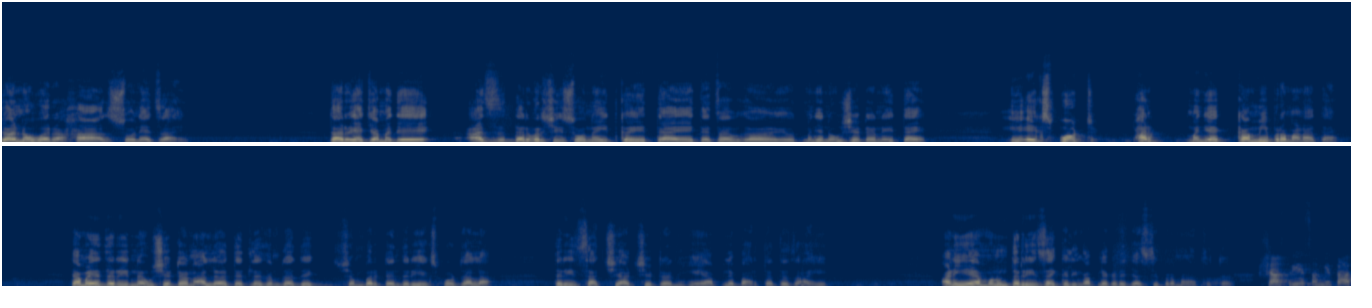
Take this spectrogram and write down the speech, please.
टर्न ओव्हर हा सोन्याचा आहे. तर याच्यामध्ये आज दरवर्षी सोनं इतकं येतं आहे त्याचं म्हणजे नऊशे टन येत आहे. एक्सपोर्ट फार म्हणजे कमी प्रमाणात आहे. त्यामुळे जरी नऊशे टन आलं त्यातलं समजा एक शंभर टन जरी एक्सपोर्ट झाला तरी सातशे आठशे टन हे आपल्या भारतातच आहे. आणि म्हणून तर रिसायकलिंग आपल्याकडे जास्ती प्रमाणात होतं. शास्त्रीय संगीतात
